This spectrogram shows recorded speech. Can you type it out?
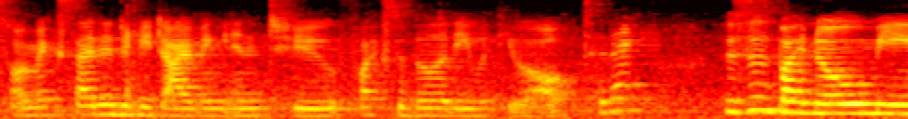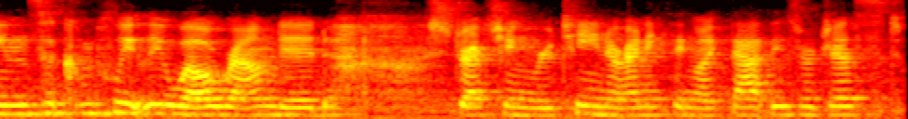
So I'm excited to be diving into flexibility with you all today. This is by no means a completely well-rounded stretching routine or anything like that. These are just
